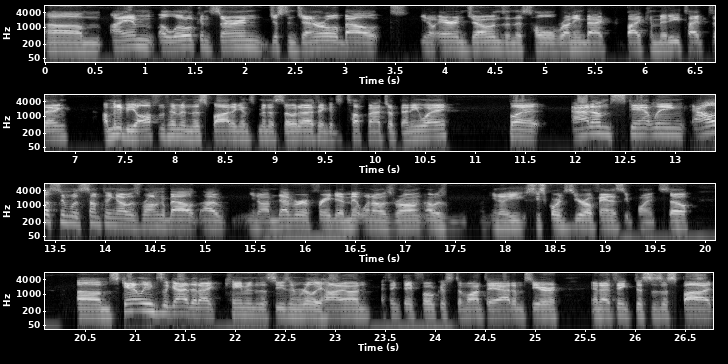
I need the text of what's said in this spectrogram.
Um, I am a little concerned just in general about you know Aaron Jones and this whole running back by committee type thing. I'm going to be off of him in this spot against Minnesota. I think it's a tough matchup anyway. But Adams, Scantling, Allison was something I was wrong about. I, you know, I'm never afraid to admit when I was wrong. I was, you know, he, he scored zero fantasy points. So um, Scantling's the guy that I came into the season really high on. I think they focused Davante Adams here, and I think this is a spot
